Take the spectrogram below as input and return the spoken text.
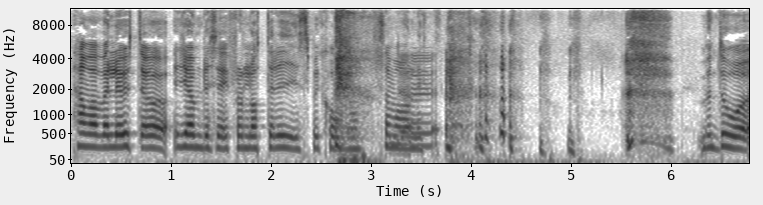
Han var väl ute och gömde sig från Lotteriinspektionen som vanligt. Men då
